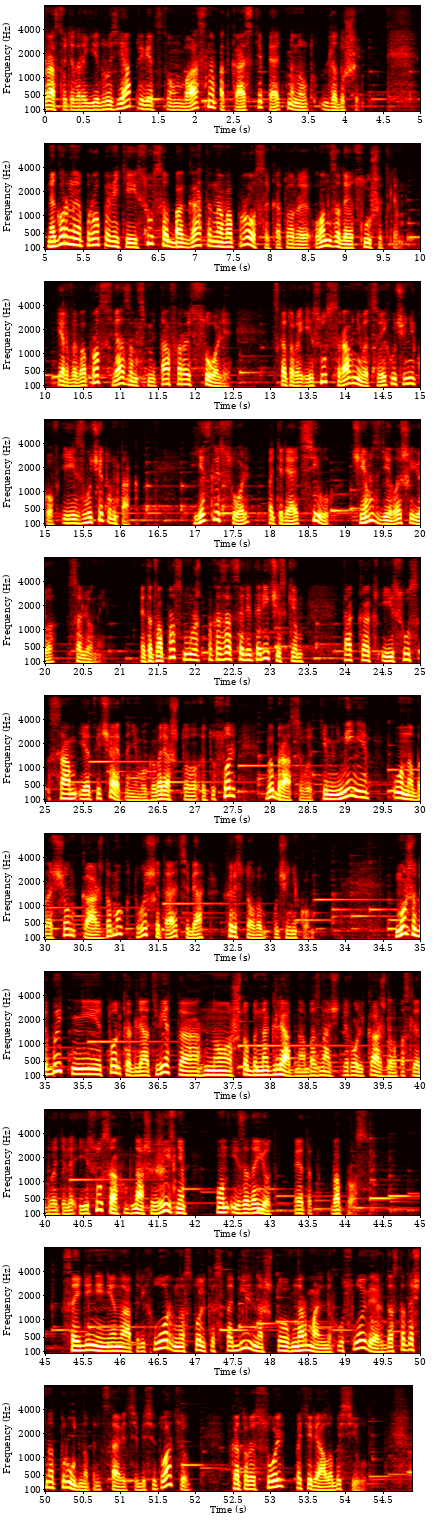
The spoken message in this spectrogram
Здравствуйте, дорогие друзья! Приветствуем вас на подкасте «Пять минут для души». Нагорная проповедь Иисуса богата на вопросы, которые Он задает слушателям. Первый вопрос связан с метафорой соли, с которой Иисус сравнивает своих учеников, и звучит он так. «Если соль потеряет силу, чем сделаешь ее соленой?» Этот вопрос может показаться риторическим, так как Иисус сам и отвечает на него, говоря, что эту соль выбрасывают. Тем не менее, он обращен каждому, кто считает себя Христовым учеником. Может быть, не только для ответа, но чтобы наглядно обозначить роль каждого последователя Иисуса в нашей жизни, он и задает этот вопрос. Соединение натрий-хлор настолько стабильно, что в нормальных условиях достаточно трудно представить себе ситуацию, в которой соль потеряла бы силу.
